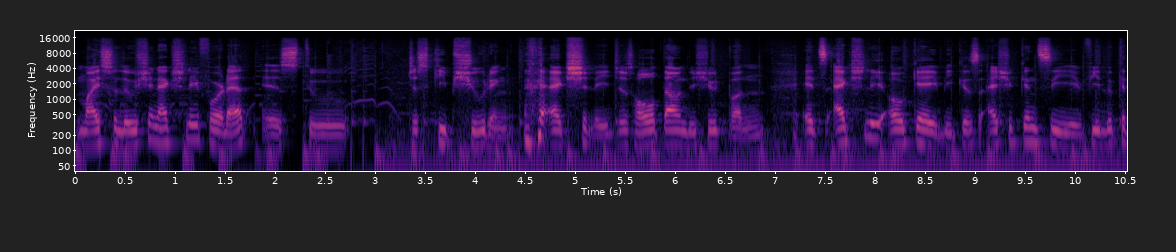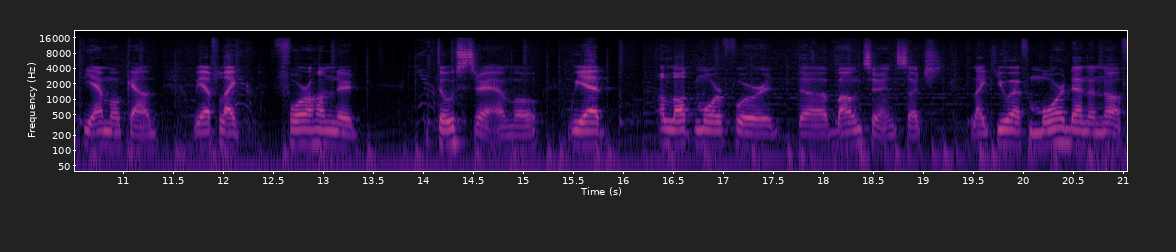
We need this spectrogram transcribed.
my solution actually for that is to just keep shooting actually just hold down the shoot button it's actually okay because as you can see if you look at the ammo count we have like 400 toaster ammo we had a lot more for the bouncer and such. Like you have more than enough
